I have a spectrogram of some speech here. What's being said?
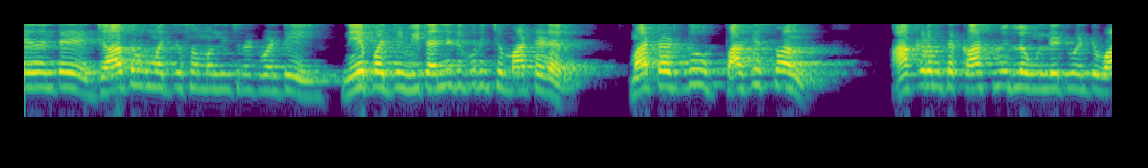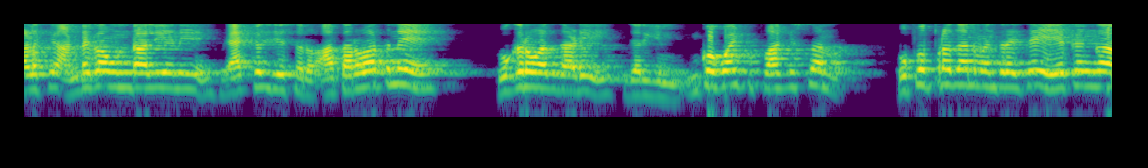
లేదంటే జాతులకు మధ్య సంబంధించినటువంటి నేపథ్యం వీటన్నిటి గురించి మాట్లాడారు. మాట్లాడుతూ పాకిస్తాన్ ఆక్రమిత కాశ్మీర్లో ఉండేటువంటి వాళ్ళకి అండగా ఉండాలి అని వ్యాఖ్యలు చేశారు. ఆ తర్వాతనే ఉగ్రవాద దాడి జరిగింది. ఇంకొక వైపు పాకిస్తాన్ ఉప ప్రధానమంత్రి అయితే ఏకంగా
